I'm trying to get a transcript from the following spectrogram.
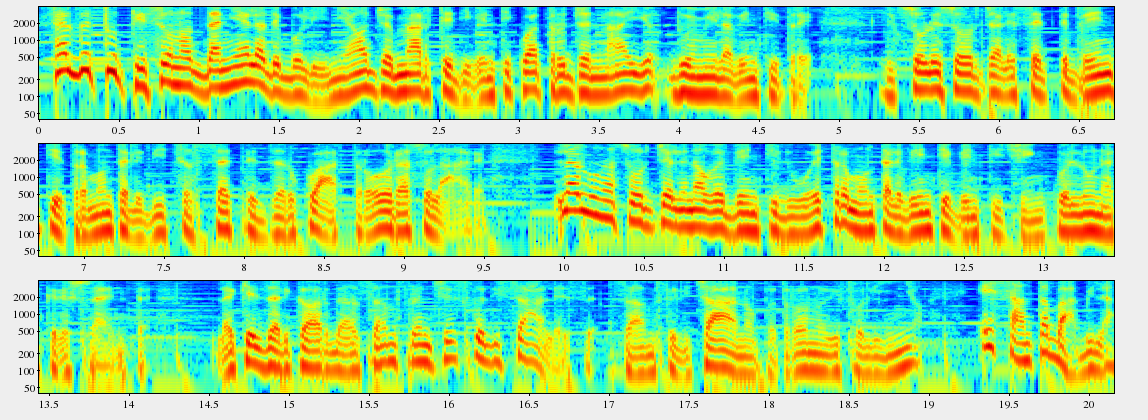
Salve a tutti, sono Daniela De Bolini. Oggi è martedì 24 gennaio 2023. Il sole sorge alle 7.20 e tramonta alle 17.04, ora solare. La luna sorge alle 9.22 e tramonta alle 20.25, luna crescente. La chiesa ricorda San Francesco di Sales, San Feliciano, patrono di Foligno, e Santa Babila.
